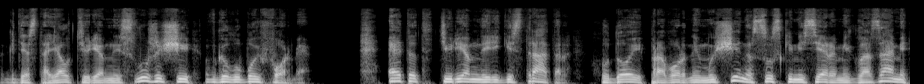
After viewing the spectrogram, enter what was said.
где стоял тюремный служащий в голубой форме. Этот тюремный регистратор, худой, проворный мужчина с узкими серыми глазами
